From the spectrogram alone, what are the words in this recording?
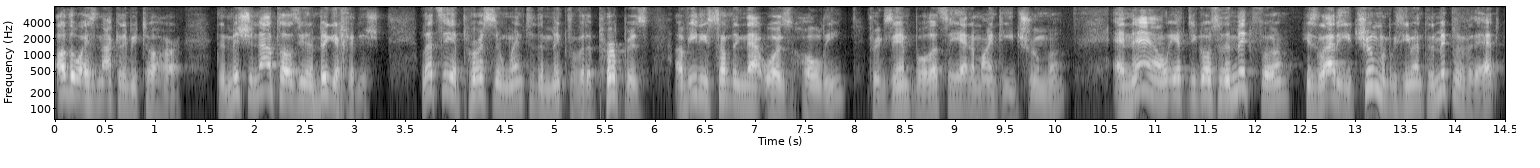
Otherwise, it's not going to be tar. The Mishnah now tells you in a bigger chiddush. Let's say a person went to the mikveh for the purpose of eating something that was holy. For example, let's say he had a mind to eat truma. And now, after he goes to the mikveh, he's allowed to eat truma because he went to the mikveh for that,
